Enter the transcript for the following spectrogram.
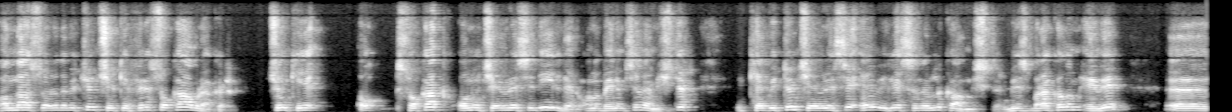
Ondan sonra da bütün çirkefini sokağa bırakır. Çünkü o sokak onun çevresi değildir. Onu benimsememiştir. Bütün çevresi ev ile sınırlı kalmıştır. Biz bırakalım evi e,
